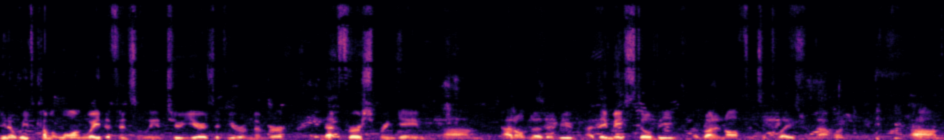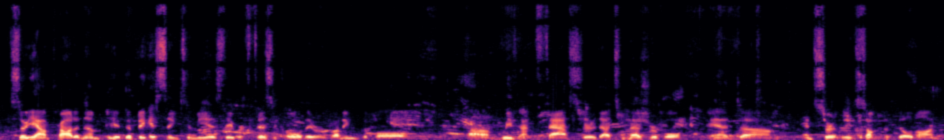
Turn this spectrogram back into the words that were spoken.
You know, we've come a long way defensively in two years. If you remember that first spring game, um, I don't know that we they may still be running offensive plays from that one. Um, so yeah, I'm proud of them. The biggest thing to me is they were physical. They were running the ball. Um, we've gotten faster. That's measurable, and um, and certainly something to build on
